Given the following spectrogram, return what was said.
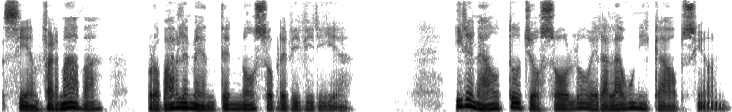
Si enfermaba, probablemente no sobreviviría. Ir en auto yo solo era la única opción.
